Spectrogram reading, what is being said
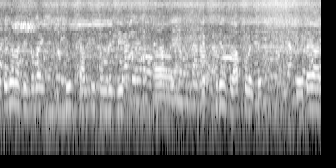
এতজন আছে সবাই সুখ, শান্তি সমৃদ্ধির এক্সপিরিয়েন্স লাভ করেছে। তো এটাই আর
